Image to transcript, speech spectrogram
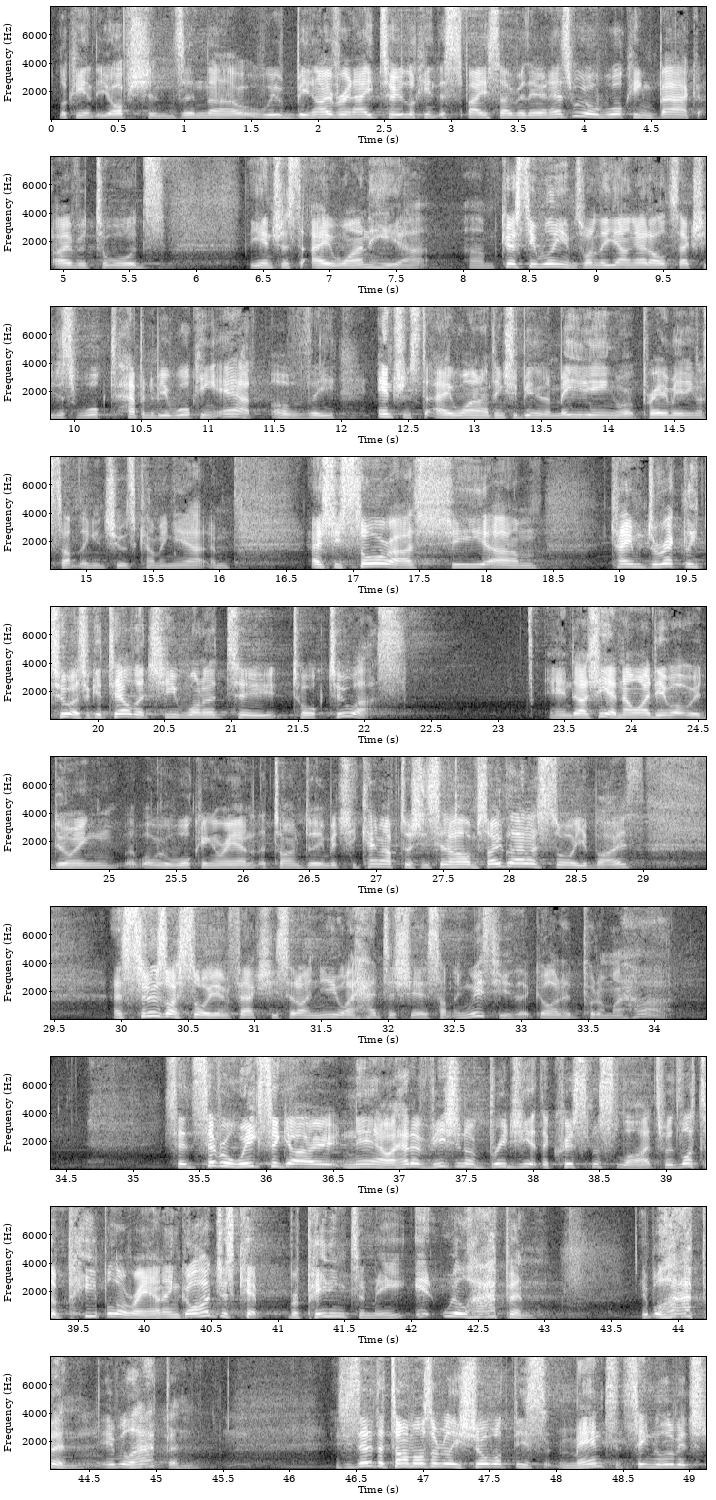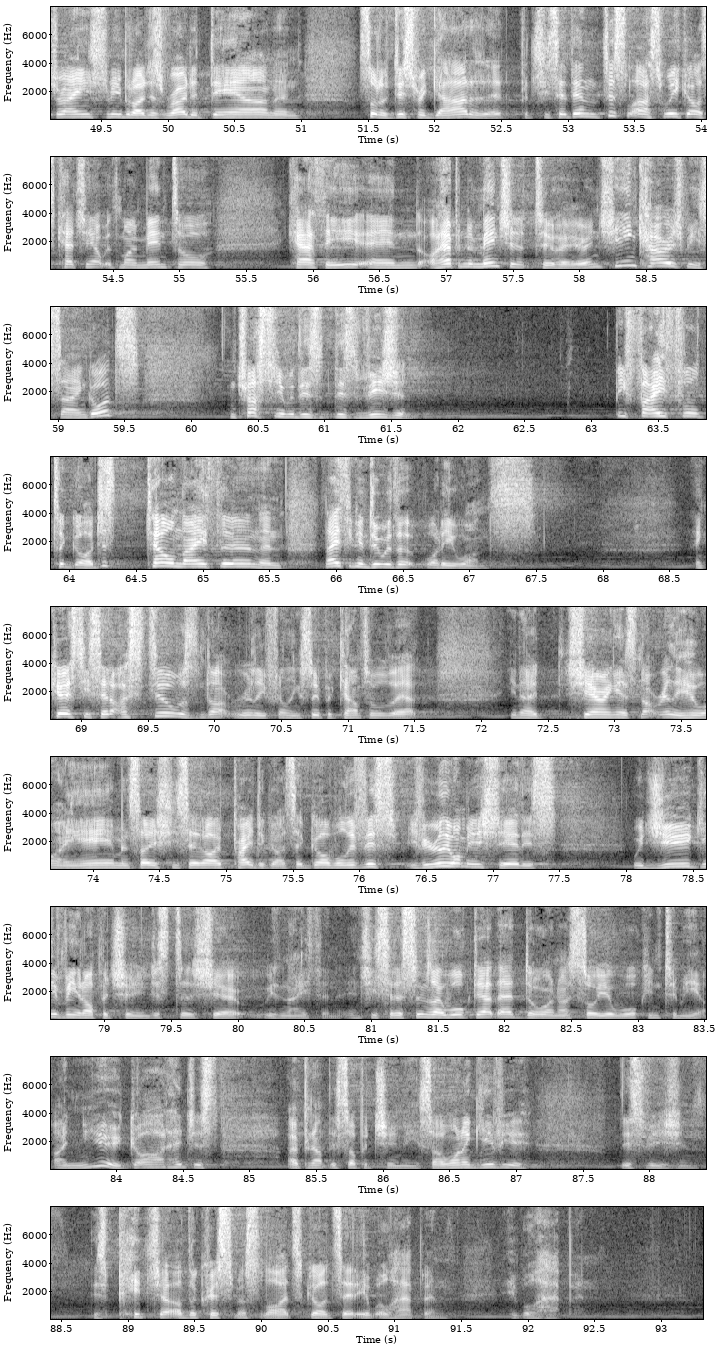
looking at the options. And uh, we've been over in A2 looking at the space over there. And as we were walking back over towards the entrance to A1 here, um, Kirsty Williams, one of the young adults, actually just walked, happened to be walking out of the entrance to A1. I think she'd been in a meeting or a prayer meeting or something, and she was coming out. And as she saw us, she um, came directly to us. We could tell that she wanted to talk to us. And uh, she had no idea what we were doing, what we were walking around at the time doing. But she came up to us. She said, Oh, I'm so glad I saw you both. As soon as I saw you, in fact, she said, I knew I had to share something with you that God had put on my heart. She said, several weeks ago now, I had a vision of Bridgie at the Christmas lights with lots of people around, and God just kept repeating to me, It will happen. It will happen. It will happen. She said at the time, I wasn't really sure what this meant. It seemed a little bit strange to me, but I just wrote it down and sort of disregarded it. But she said, then just last week, I was catching up with my mentor, Kathy, and I happened to mention it to her, and she encouraged me, saying, God's entrusted you with this, this vision. Be faithful to God. Just tell Nathan, and Nathan can do with it what he wants. And Kirsty said, I still was not really feeling super comfortable about, you know, sharing it. It's not really who I am. And so she said, I prayed to God. I said, God, well, if, this, if you really want me to share this, would you give me an opportunity just to share it with Nathan? And she said, as soon as I walked out that door and I saw you walking to me, I knew God had just opened up this opportunity. So I want to give you this vision this picture of the Christmas lights, God said, It will happen. It will happen.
